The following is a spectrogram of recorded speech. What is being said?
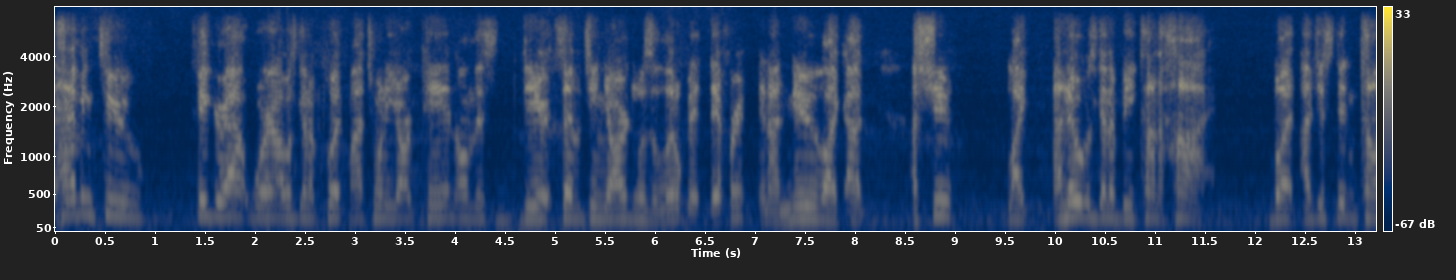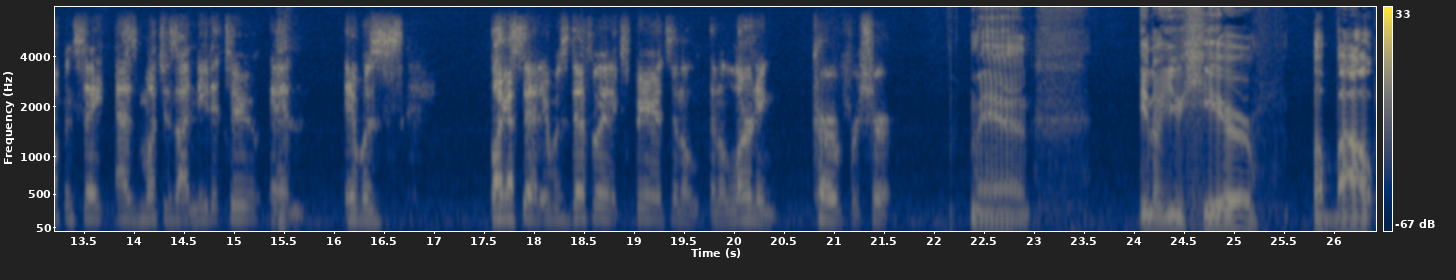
having to figure out where I was going to put my 20 yard pin on this deer at 17 yards was a little bit different. And I knew like I, I shoot like I knew it was going to be kind of high, but I just didn't compensate as much as I needed to. And it was, like I said, it was definitely an experience and a, and a learning curve for sure. Man, you know, you hear about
